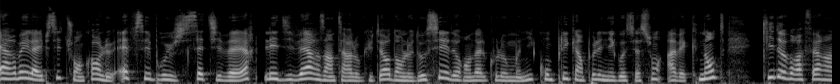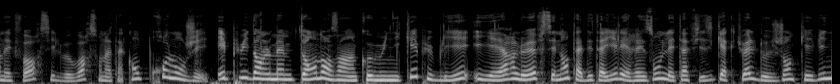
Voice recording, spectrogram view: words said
RB Leipzig ou encore le FC Bruges cet hiver, les divers interlocuteurs dans le dossier de Randall Colomwani complique un peu les négociations avec Nantes, qui devra faire un effort s'il veut voir son attaquant prolongé. Et puis dans le même temps, dans un communiqué publié hier, le FC Nantes a détaillé les raisons de l'état physique actuel de Jean-Kévin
